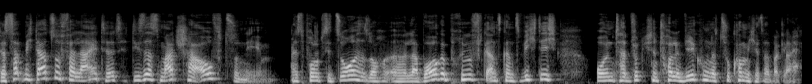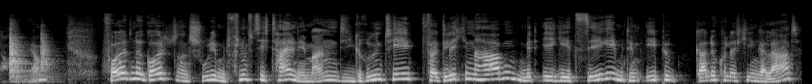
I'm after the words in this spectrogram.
Das hat mich dazu verleitet, dieses Matcha aufzunehmen. Es produziert so, es ist auch äh, laborgeprüft, ganz, ganz wichtig und hat wirklich eine tolle Wirkung. Dazu komme ich jetzt aber gleich noch. Ja? Folgende Goldstandardstudie mit 50 Teilnehmern, die Grüntee verglichen haben mit EGCG, mit dem Epigallocatechin-Galat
